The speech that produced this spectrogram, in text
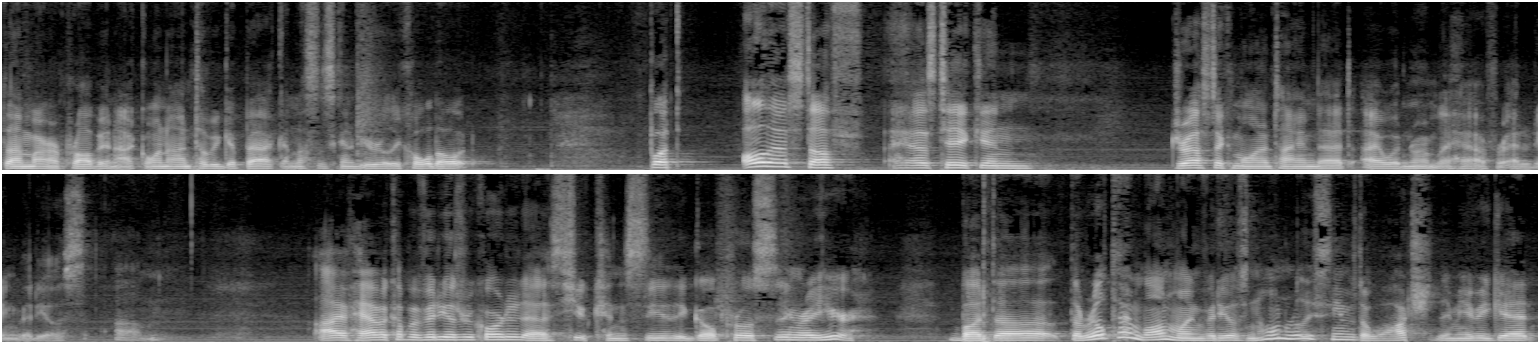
Them are probably not going on until we get back unless it's going to be really cold out. But all that stuff has taken drastic amount of time that I would normally have for editing videos. Um, I have a couple of videos recorded, as you can see the GoPro sitting right here. But uh, the real-time lawn mowing videos, no one really seems to watch. They maybe get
